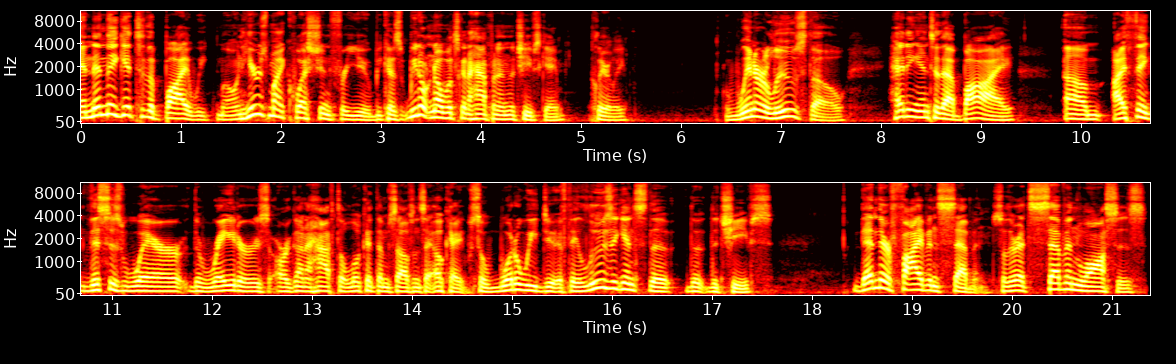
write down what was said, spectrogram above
And then they get to the bye week, Mo. And here's my question for you because we don't know what's going to happen in the Chiefs game, clearly. Win or lose, though, heading into that bye, um, I think this is where the Raiders are going to have to look at themselves and say, okay, so what do we do if they lose against the the, the Chiefs? Then they're five and seven, so they're at seven losses.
